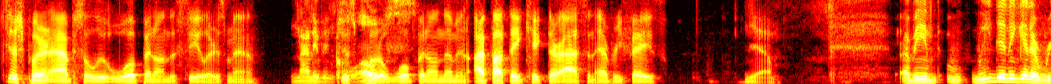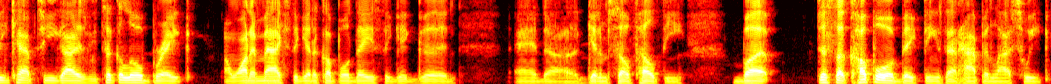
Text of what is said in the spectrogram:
just put an absolute whooping on the Steelers, man. Not even close. Just put a whooping on them, and I thought they kicked their ass in every phase. Yeah. I mean, we didn't get a recap to you guys. We took a little break. I wanted Max to get a couple of days to get good and uh, get himself healthy. But just a couple of big things that happened last week.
